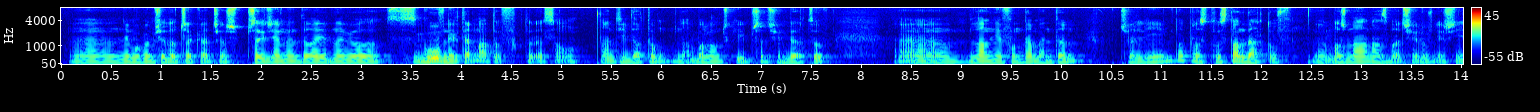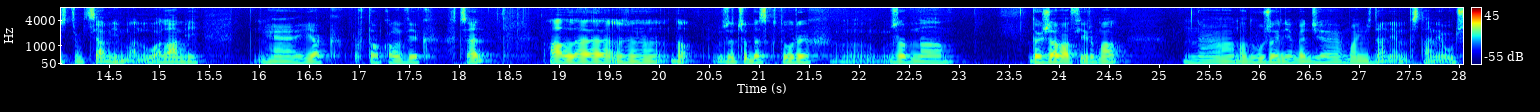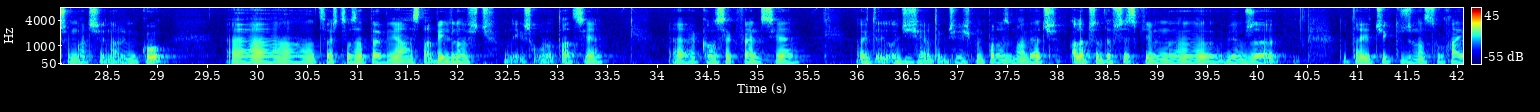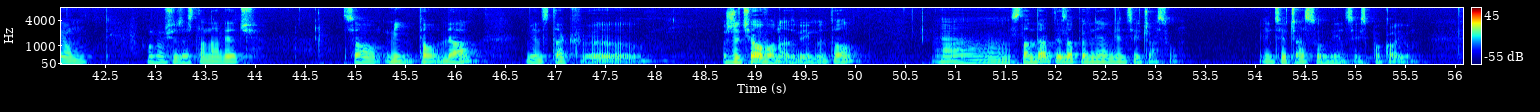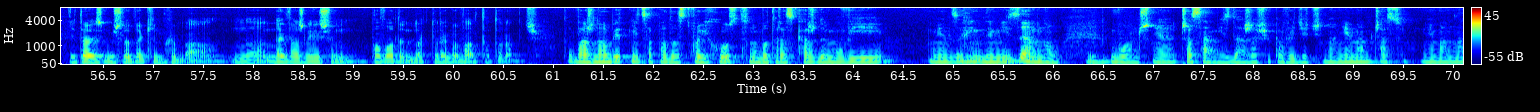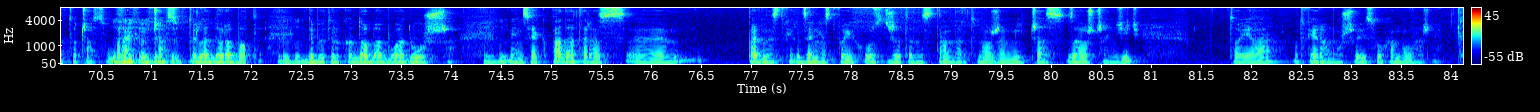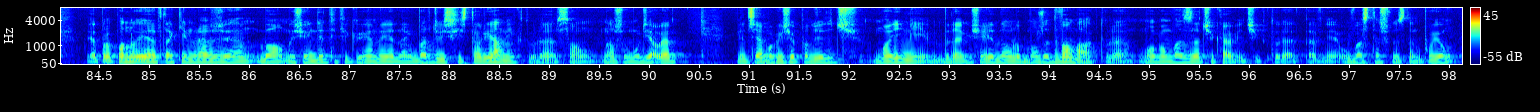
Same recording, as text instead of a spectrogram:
nie mogłem się doczekać, aż przejdziemy do jednego z głównych tematów, które są antidotum na bolączki przedsiębiorców. E, dla mnie fundamentem, czyli po prostu standardów. E, można nazwać je również instrukcjami, manualami, jak ktokolwiek chce, ale no, rzeczy, bez których żadna dojrzała firma no, dłużej nie będzie moim zdaniem w stanie utrzymać się na rynku E, coś, co zapewnia stabilność, mniejszą rotację, e, konsekwencje. No i o dzisiaj o tym chcieliśmy porozmawiać, ale przede wszystkim e, wiem, że tutaj ci, którzy nas słuchają, mogą się zastanawiać, co mi to da, więc tak życiowo nazwijmy to. Standardy zapewniają więcej czasu. Więcej czasu, więcej spokoju. I to jest, myślę, takim chyba najważniejszym powodem, dla którego warto to robić. To ważna obietnica pada z Twoich ust, no bo teraz każdy mówi między innymi ze mną mhm. włącznie. Czasami zdarza się powiedzieć, no nie mam czasu, nie mam na to czasu, brak mi czasu, tyle do roboty. Mhm. Gdyby tylko doba była dłuższa. Mhm. Więc jak pada teraz y, pewne stwierdzenie z Twoich ust, że ten standard może mi czas zaoszczędzić, to ja otwieram uszy i słucham uważnie. Ja proponuję w takim razie, bo my się identyfikujemy jednak bardziej z historiami, które są naszym udziałem, więc ja mogę się podzielić moimi, wydaje mi się, jedną lub może dwoma, które mogą Was zaciekawić i które pewnie u Was też występują.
